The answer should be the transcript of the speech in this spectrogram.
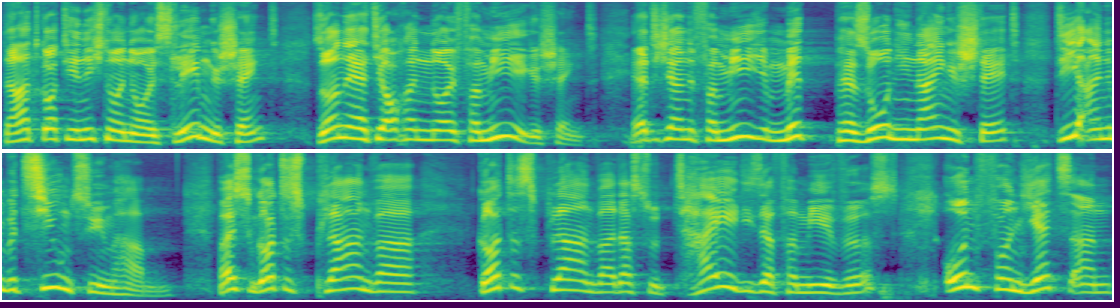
da hat Gott dir nicht nur ein neues Leben geschenkt, sondern er hat dir auch eine neue Familie geschenkt. Er hat dich in eine Familie mit Personen hineingestellt, die eine Beziehung zu ihm haben. Weißt du, Gottes Plan war, Gottes Plan war, dass du Teil dieser Familie wirst und von jetzt an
